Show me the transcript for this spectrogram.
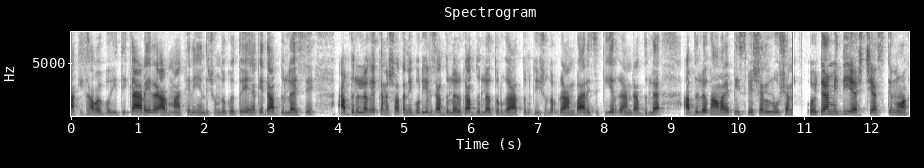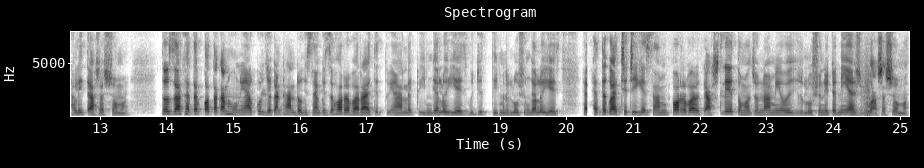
মাখি খাওয়াই বহিতি কাড়ে আর মাখের ইয়েন্দি সুন্দর করে। তো এই হাঁকে আবদুল্লাহ আইসে আবদুল্লাহ লাগে এখানে শতানি করে গেছে আবদুল্লাহ আবদুল্লাহ তোর গা তুন কি সুন্দর গান বাড়িছে। কি এর গান আবদুল্লাহ? আবদুল্লাহকে আমার একটা স্পেশাল লোশন ওইটা আমি দিয়ে আসছি আজকে নোয়াখালীতে আসার সময়। তো যা খেতার কথা কান শুনি আর কুল যেখান ঠান্ডা গেছে না কিছু হরে বাড়াইতে তুই আনলে ক্রিম গেল ইয়েস বুঝতি? মানে লোশন গেল ইয়েস এত আচ্ছা ঠিক আছে, আমি পরের বার আসলে তোমার জন্য আমি ওই লোশন এটা নিয়ে আসব আসার সময়।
